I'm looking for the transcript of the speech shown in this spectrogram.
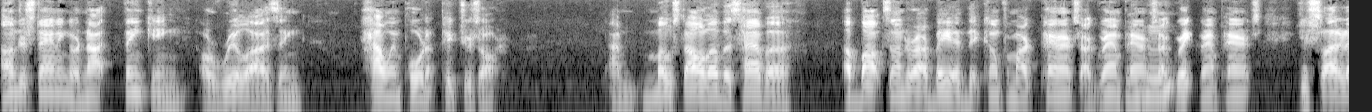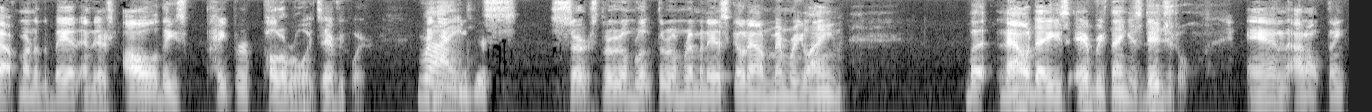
understanding or not thinking or realizing how important pictures are. I'm, most all of us have a a box under our bed that come from our parents, our grandparents, mm-hmm. our great grandparents. You slide it out from under the bed, and there's all these paper Polaroids everywhere. Right. And you can just search through them, look through them, reminisce, go down memory lane. But nowadays, everything is digital. And I don't think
